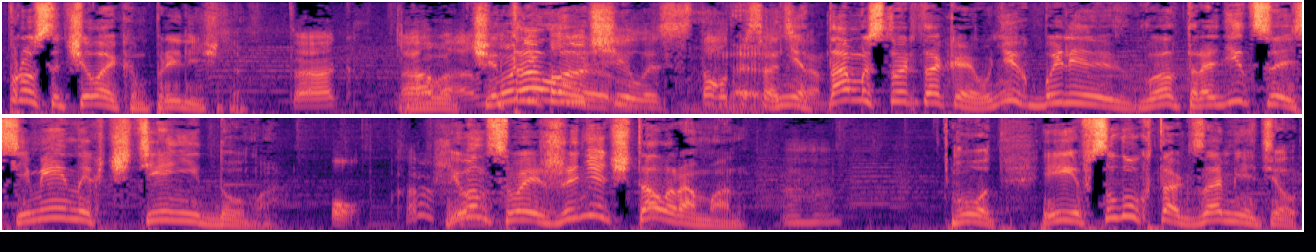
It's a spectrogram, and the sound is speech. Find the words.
просто человеком приличным. Так. Ну А, вот, ну, читал, не э, получилось. Стал Э, писателем. Нет, там история такая. У них были, была традиция семейных чтений дома. О, хорошо. И он своей жене читал роман. Вот. И вслух так заметил.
